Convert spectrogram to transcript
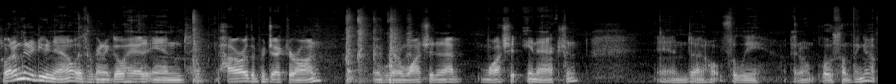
What I'm going to do now is we're going to go ahead and power the projector on, and we're going to watch it in, watch it in action, and uh, hopefully I don't blow something up.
